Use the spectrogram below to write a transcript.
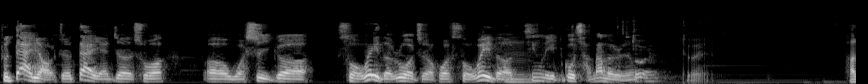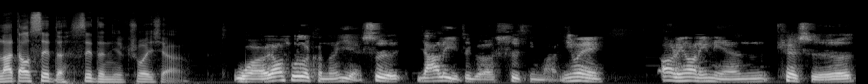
就代表着代言着说呃我是一个所谓的弱者或所谓的心理不够强大的人。对，对。好啦，到 Sid，Sid，你说一下。我要说的可能也是压力这个事情吧，因为二零二零年确实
